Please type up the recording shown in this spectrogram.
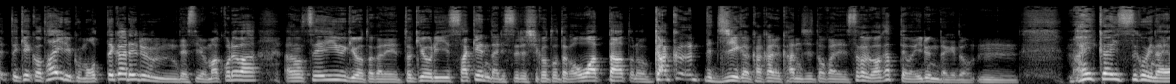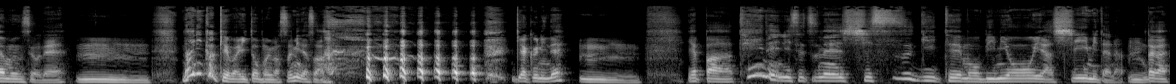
るって結構体力持ってかれるんですよ。まあ、これは、あの、声優業とかで時折叫んだりする仕事とか終わった後のガクって G がかかる感じとかですごい分かってはいるんだけど、うん。毎回すごい悩むんですよね。うん。何書けばいいと思います？皆さん。逆にね。うん。やっぱ、丁寧に説明しすぎても微妙やし、みたいな。うん。だから、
